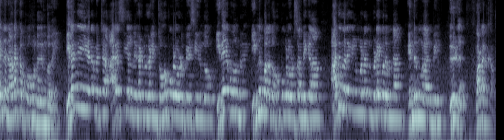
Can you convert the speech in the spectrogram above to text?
என்ன நடக்க போகின்றது என்பதை. இலங்கையில் இடம்பெற்ற அரசியல் நிகழ்வுகளின் தொகுப்புகளோடு பேசியிருந்தோம். இதே போன்று இன்னும் பல தொகுப்புகளோடு சந்திக்கலாம். அதுவரையில் உங்களுடன் விடைபெறும் நான் என்று உங்கள் அன்பின் ஈழ வணக்கம்.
